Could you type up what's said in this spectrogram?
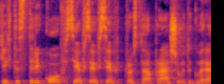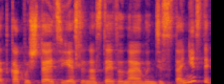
каких-то стариков, всех-всех-всех просто опрашивают и говорят, как вы считаете, если на Стейтен-Айленде сатанисты?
